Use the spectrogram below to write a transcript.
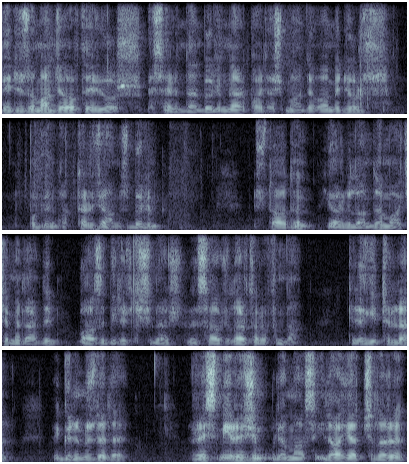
Bediüzzaman Cevap Veriyor eserinden bölümler paylaşmaya devam ediyoruz. Bugün aktaracağımız bölüm, Üstadın yargılandığı mahkemelerde bazı bilirkişiler ve savcılar tarafından dile getirilen ve günümüzde de resmi rejim uleması, ilahiyatçıları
